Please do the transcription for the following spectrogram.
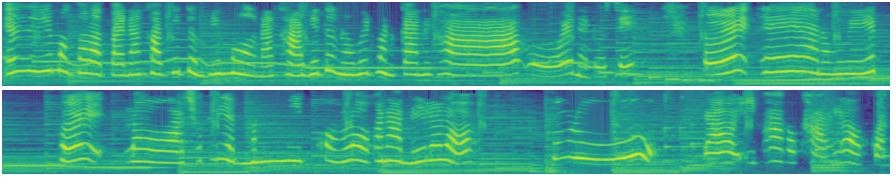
เอ็มวีหมอกตลอดไปนะคะคิดถึงพี่หมอกนะคะคิดถึงน้องวิทย์เหมือนกันครับโอ้ยไหนดูสิเฮ้ยเท่น้องวิทย์เฮ้ยหล่ออะชุดเรียญมันมีของหล่อขนาดนี้เลยเหรอเพิ่งรู้เดี๋ยวเอาอีผ้าขาวๆให้ออกก่อน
